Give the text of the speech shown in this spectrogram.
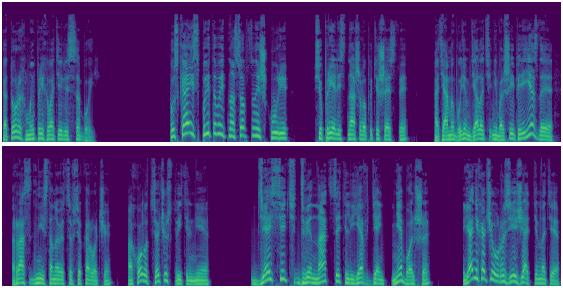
которых мы прихватили с собой. Пускай испытывает на собственной шкуре всю прелесть нашего путешествия, хотя мы будем делать небольшие переезды, раз дни становятся все короче, а холод все чувствительнее. Десять-двенадцать лье в день, не больше. Я не хочу разъезжать в темноте.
